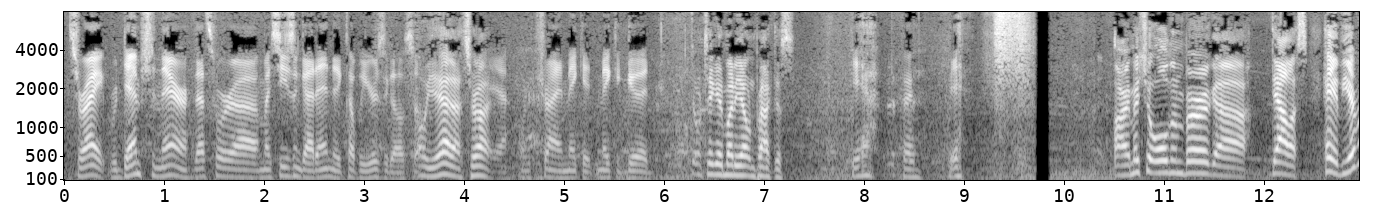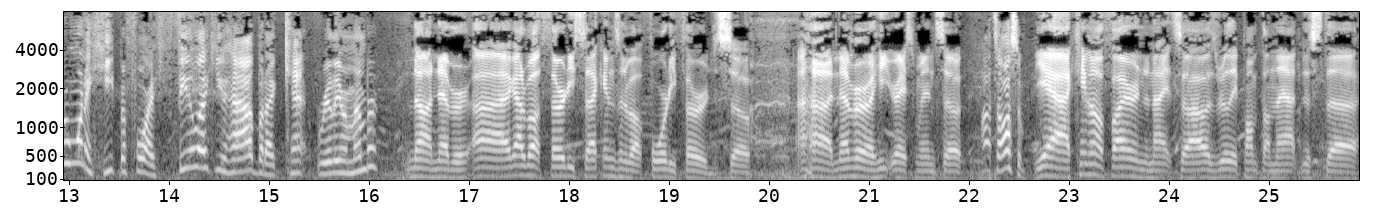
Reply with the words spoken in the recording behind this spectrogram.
That's right, redemption there. That's where uh, my season got ended a couple years ago. So Oh yeah, that's right. yeah, we're trying to make it make it good. Don't take anybody out in practice. Yeah, yeah. All right, Mitchell Oldenburg, uh, Dallas. Hey, have you ever won a heat before? I feel like you have, but I can't really remember. No, never. Uh, I got about 30 seconds and about 40 thirds, so uh, never a heat race win. So that's awesome. Yeah, I came out firing tonight, so I was really pumped on that. Just uh,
